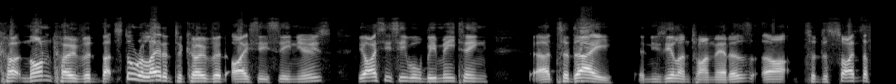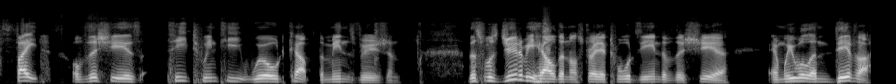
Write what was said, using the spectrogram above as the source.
non COVID, but still related to COVID ICC news, the ICC will be meeting uh, today, New Zealand time, that is, uh, to decide the fate of this year's T20 World Cup, the men's version. This was due to be held in Australia towards the end of this year, and we will endeavour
